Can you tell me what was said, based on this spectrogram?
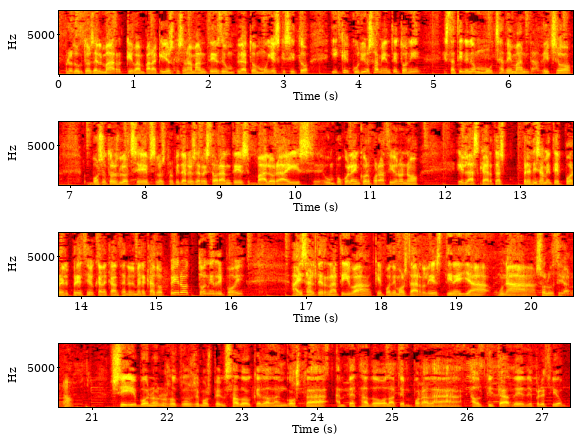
Productos del mar que van para aquellos que son amantes de un plato muy exquisito y que curiosamente, Tony, está teniendo mucha demanda. De hecho, vosotros los chefs, los propietarios de restaurantes, valoráis eh, un poco la incorporación o no en las cartas precisamente por el precio que alcanza en el mercado. Pero Tony Ripoll, a esa alternativa que podemos darles, tiene ya una solución, ¿no? Sí, bueno, nosotros hemos pensado que la langosta ha empezado la temporada altita de, de precio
